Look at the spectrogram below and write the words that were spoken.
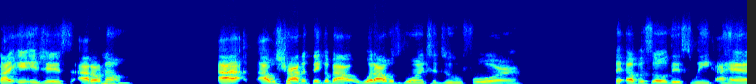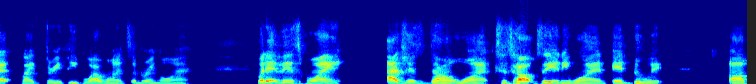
Like it, it just, I don't know. I I was trying to think about what I was going to do for the episode this week. I had like three people I wanted to bring on. But at this point, I just don't want to talk to anyone and do it. Um,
